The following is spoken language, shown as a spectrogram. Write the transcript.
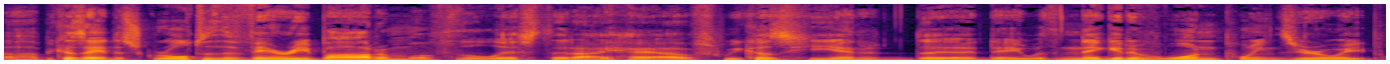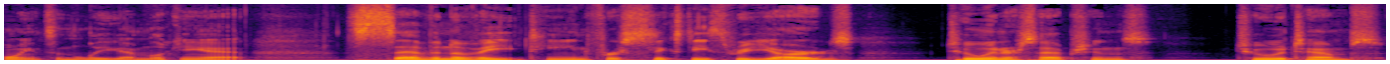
uh, because I had to scroll to the very bottom of the list that I have because he ended the day with negative one point zero eight points in the league. I'm looking at seven of eighteen for sixty three yards, two interceptions, two attempts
